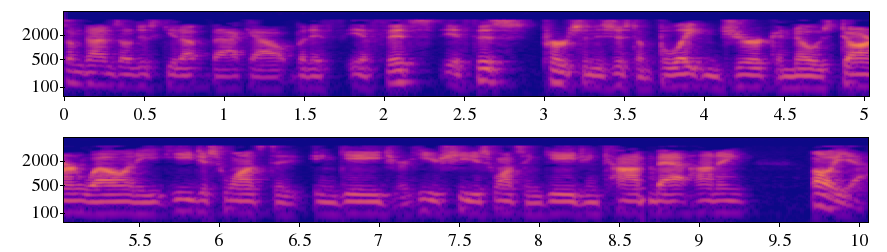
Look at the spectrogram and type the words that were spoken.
Sometimes I'll just get up back out. But if if it's if this person is just a blatant jerk and knows darn well and he he just wants to engage or he or she just wants to engage in combat hunting oh yeah.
